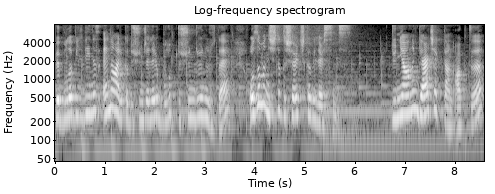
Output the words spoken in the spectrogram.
ve bulabildiğiniz en harika düşünceleri bulup düşündüğünüzde o zaman işte dışarı çıkabilirsiniz. Dünyanın gerçekten aktığı,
